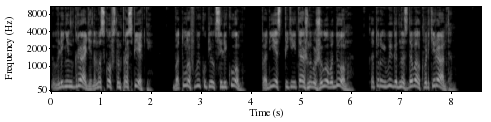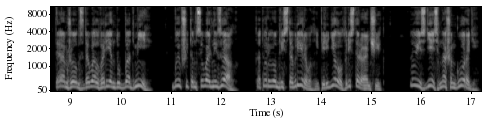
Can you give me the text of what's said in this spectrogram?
В Ленинграде на Московском проспекте Батуров выкупил целиком подъезд пятиэтажного жилого дома, который выгодно сдавал квартирантам. Там же он сдавал в аренду Бадми, бывший танцевальный зал, который он реставрировал и переделал в ресторанчик. Ну и здесь, в нашем городе,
